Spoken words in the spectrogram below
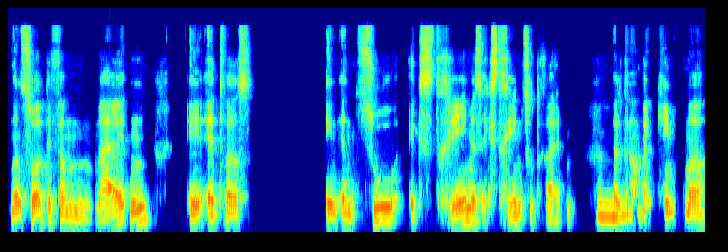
man sollte vermeiden, etwas in ein zu extremes Extrem zu treiben. Mhm. Weil dann beginnt man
